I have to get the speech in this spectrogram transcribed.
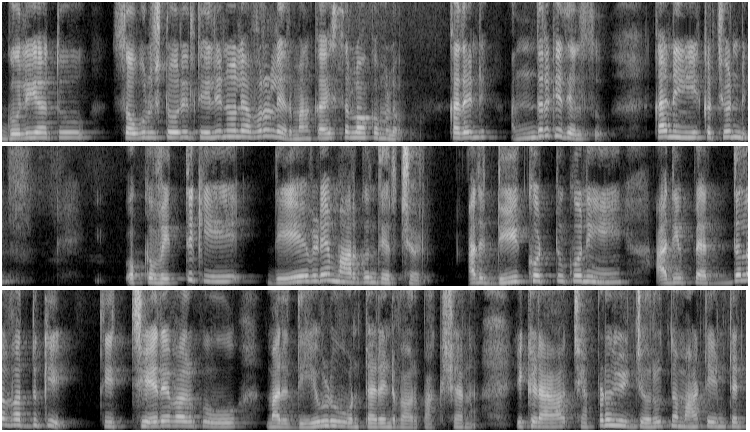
గొలియాతు సౌలు స్టోరీలు తెలియని వాళ్ళు ఎవరూ లేరు మన క్రైస్తవ లోకంలో. కదండి? అందరికీ తెలుసు. కానీ ఇక్కడ చూడండి. ఒక వ్యక్తికి దేవుడే మార్గం తెరిచాడు. అది ఢీ కొట్టుకొని అది పెద్దల వద్దకి చేరే వరకు మరి దేవుడు ఉంటాడండి వారి పక్షాన. ఇక్కడ చెప్పడం జరుగుతున్న మాట ఏంటంటే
